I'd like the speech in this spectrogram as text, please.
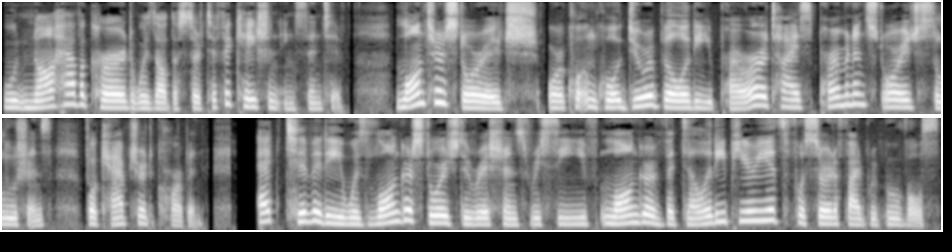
would not have occurred without the certification incentive. Long term storage, or quote unquote durability, prioritize permanent storage solutions for captured carbon. Activity with longer storage durations receive longer validity periods for certified removals.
